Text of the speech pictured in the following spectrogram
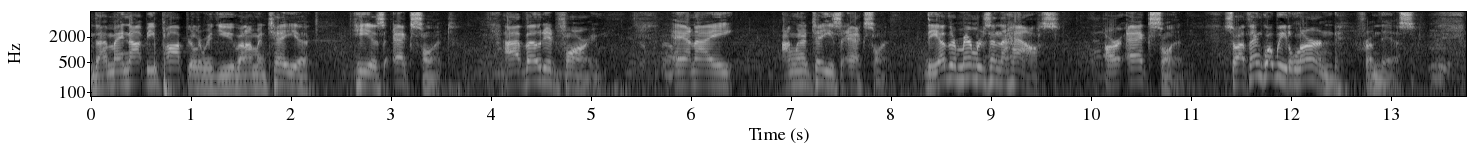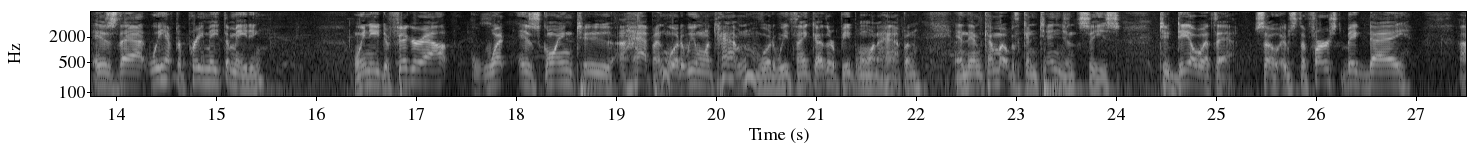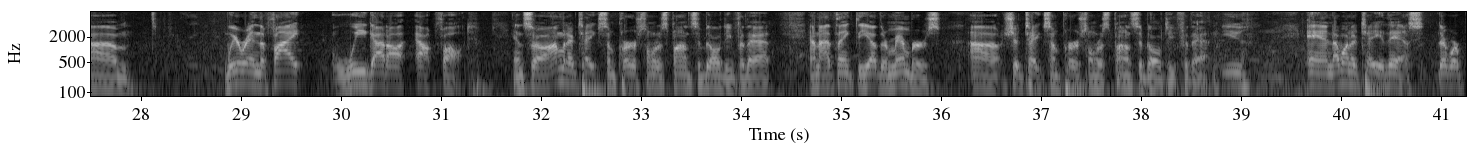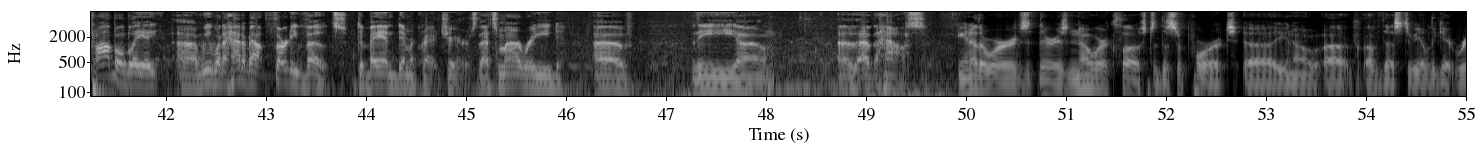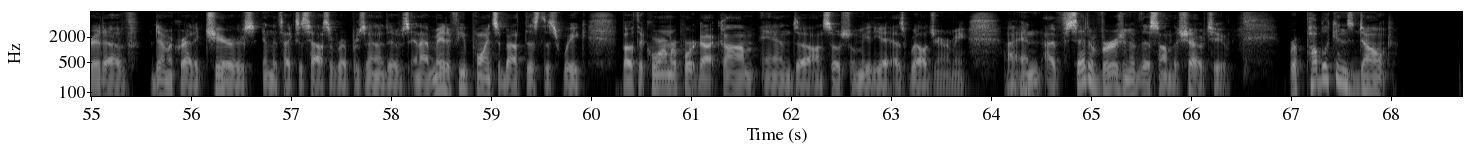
That may not be popular with you, but I'm going to tell you, he is excellent. I voted for him, and I, I'm going to tell you, he's excellent. The other members in the House are excellent. So I think what we learned from this is that we have to pre-meet the meeting. We need to figure out what is going to happen. What do we want to happen? What do we think other people want to happen? And then come up with contingencies to deal with that. So it was the first big day. Um, we were in the fight we got out, outfought. And so I'm going to take some personal responsibility for that. And I think the other members uh, should take some personal responsibility for that. You. And I want to tell you this there were probably, uh, we would have had about 30 votes to ban Democrat chairs. That's my read of the, of, of the House. In other words, there is nowhere close to the support, uh, you know, uh, of this to be able to get rid of Democratic chairs in the Texas House of Representatives. And I've made a few points about this this week, both at quorumreport.com and uh, on social media as well, Jeremy. Uh, and I've said a version of this on the show too. Republicans don't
